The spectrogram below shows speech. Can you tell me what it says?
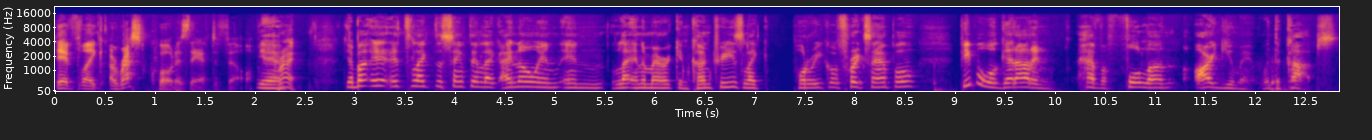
They have like arrest quotas they have to fill. Yeah, Right. Yeah, but it, it's like the same thing. Like I know in in Latin American countries, like Puerto Rico, for example, people will get out and have a full on argument with the cops,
